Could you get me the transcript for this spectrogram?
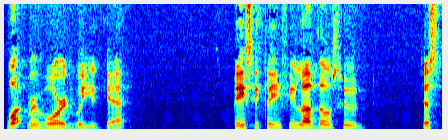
what reward will you get? Basically, if you love those who just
